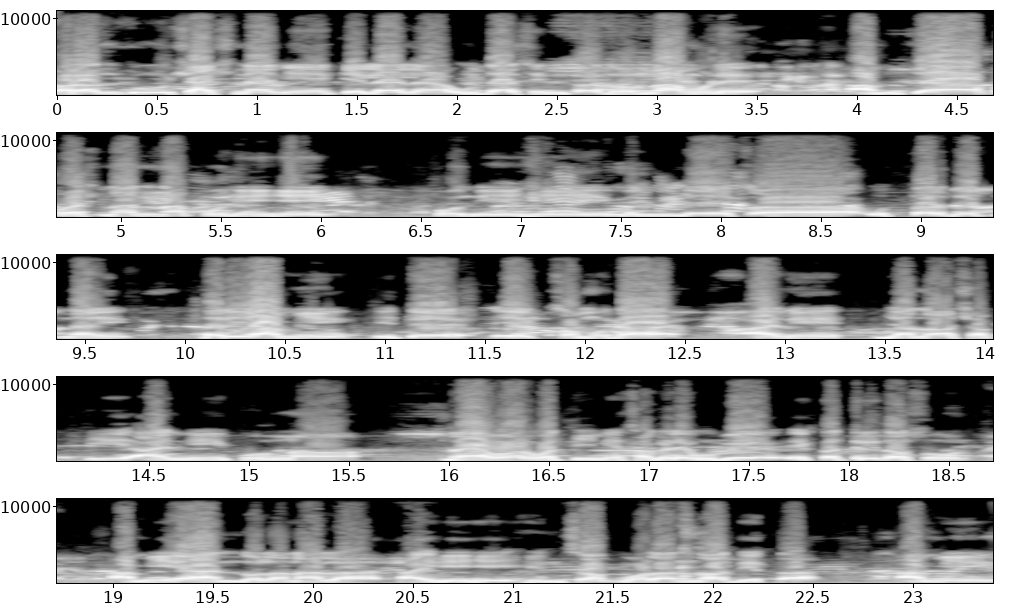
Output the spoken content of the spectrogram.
परंतु शासनाने केलेल्या उदासीनता धोरणामुळे आमच्या प्रश्नांना कोणीही कोणीही म्हणजेच उत्तर देत नाही. तरी आम्ही इथे एक समुदाय आणि जनशक्ती आणि पूर्ण ड्रायव्हर वतीने सगळे उभे एकत्रित असून आम्ही या आंदोलनाला काहीही हिंसक वळण न देता आम्ही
